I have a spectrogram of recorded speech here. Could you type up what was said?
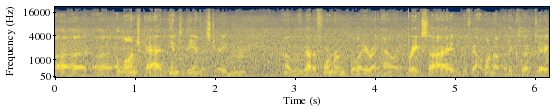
uh, a launch pad into the industry. Uh, we've got a former employee right now at Breakside. We've got one up at Ecliptic.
